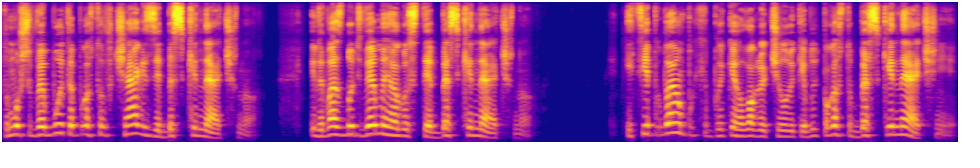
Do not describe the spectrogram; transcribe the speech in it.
тому що ви будете просто в черзі безкінечно. І до вас будуть вимоги рости безкінечно. І ці проблеми, про які- говорять чоловіки, будуть просто безкінечні.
